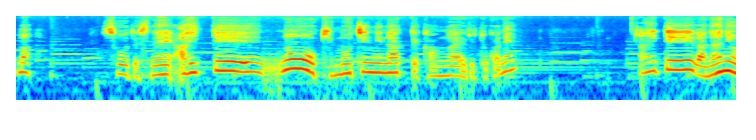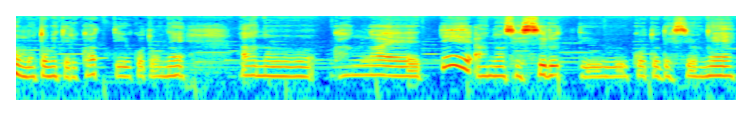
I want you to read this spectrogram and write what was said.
まあ、そうですね。相手の気持ちになって考えるとかね。相手が何を求めてるかっていうことをね、あの、考えて、あの、接するっていうことですよね。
